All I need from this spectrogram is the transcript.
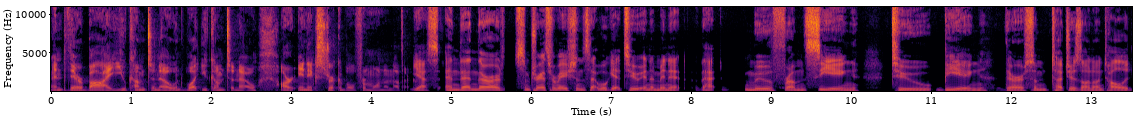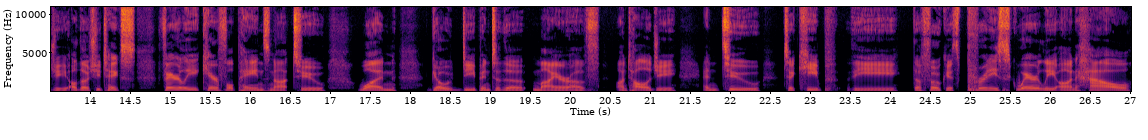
and thereby you come to know and what you come to know are inextricable from one another. Yes, and then there are some transformations that we'll get to in a minute that move from seeing to being. There are some touches on ontology, although she takes fairly careful pains not to, one, go deep into the mire of ontology, and two, to keep the the focus pretty squarely on how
